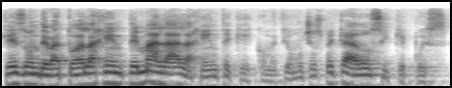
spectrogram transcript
que es donde va toda la gente mala, la gente que cometió muchos pecados y que pues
